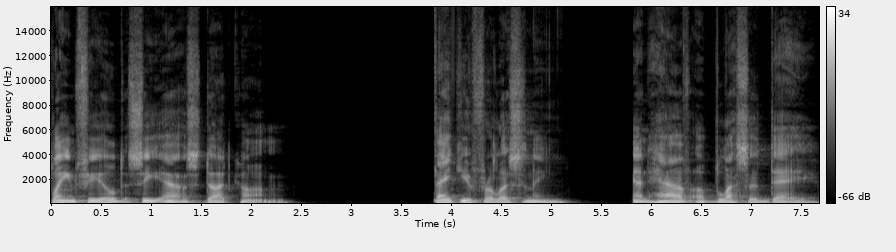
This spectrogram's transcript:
plainfieldcs.com. Thank you for listening and have a blessed day.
